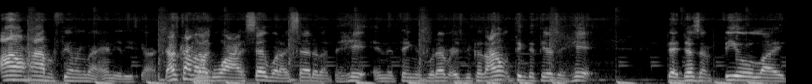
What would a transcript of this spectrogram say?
I don't have a feeling about any of these guys. That's kind of No. like why I said what I said about the hit and the thing is whatever is because I don't think that there's a hit that doesn't feel like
